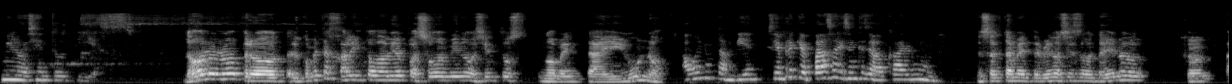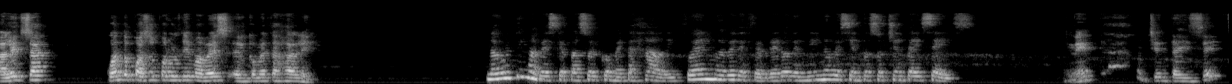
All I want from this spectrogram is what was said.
1910. No, no, no, pero el cometa Halley todavía pasó en 1991. Ah, bueno, también. Siempre que pasa dicen que se va a acabar el mundo. Exactamente, en 1991. Alexa, ¿cuándo pasó por última vez el cometa Halley? La última vez que pasó el cometa Halley fue el 9 de febrero de 1986. ¿Neta? ¿86?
